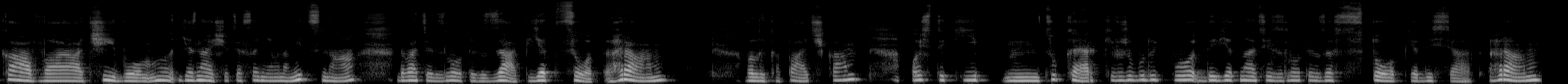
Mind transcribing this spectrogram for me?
Кава Чібо, я знаю, що ця синя вона міцна. 20 злотих за 500 грам. Велика пачка. Ось такі цукерки вже будуть по 19 злотих за 150 грам.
